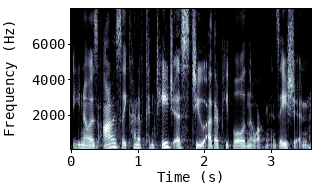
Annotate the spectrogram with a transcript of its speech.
you know is honestly kind of contagious to other people in the organization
